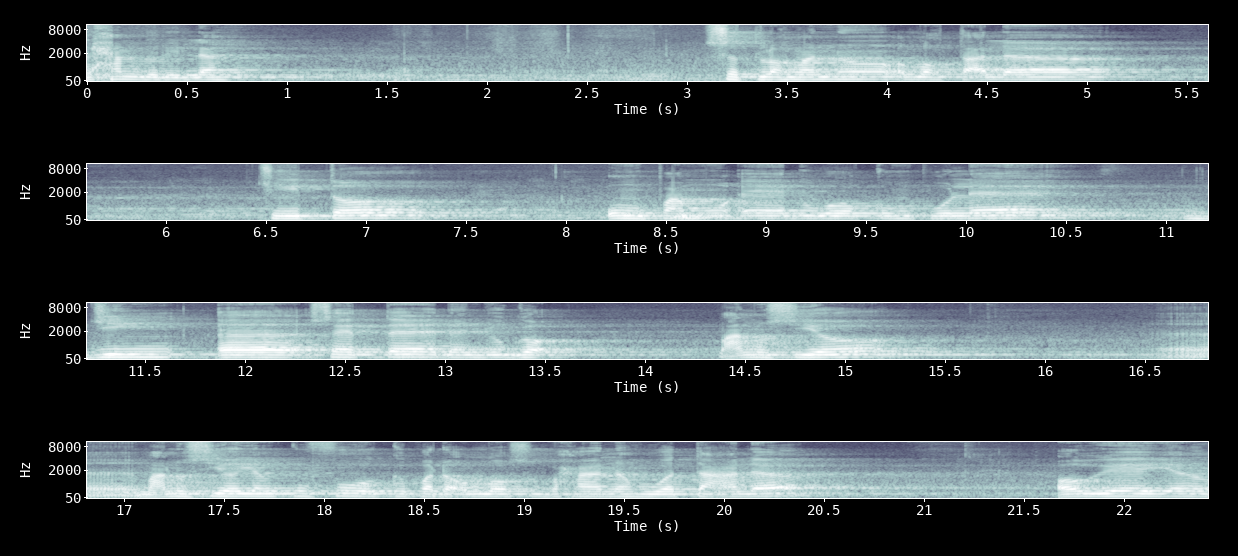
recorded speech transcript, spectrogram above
Alhamdulillah. Setelah mana Allah Ta'ala Cerita Umpama eh dua kumpulan Jin, eh, setan dan juga Manusia eh, Manusia yang kufur kepada Allah Subhanahu Wa Ta'ala Orang yang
